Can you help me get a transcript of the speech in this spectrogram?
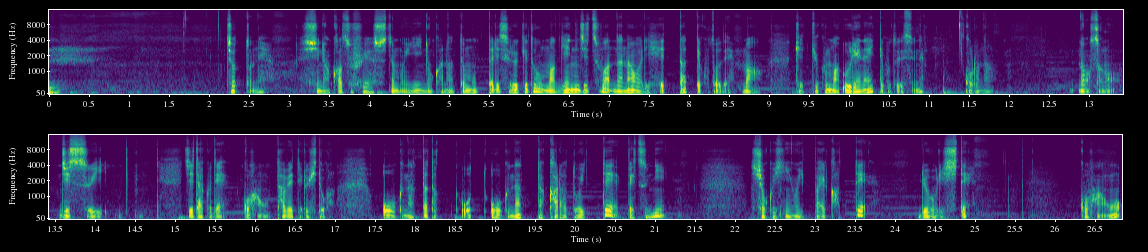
うん。ちょっとね、品数増やしてもいいのかなって思ったりするけど、まあ現実は7割減ったってことで、まあ結局まあ売れないってことですよね。コロナのその自炊、自宅でご飯を食べてる人が多くなったと、多くなったからといって別に食品をいっぱい買って料理してご飯を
